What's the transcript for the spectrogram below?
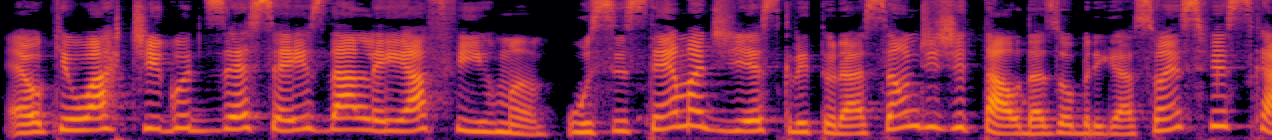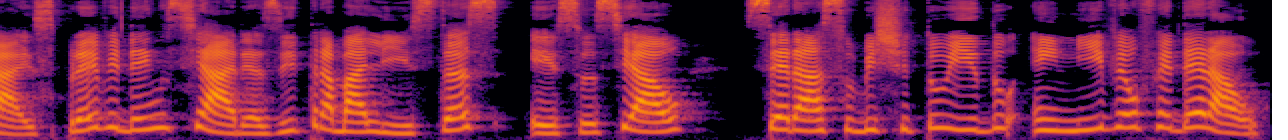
É o que o artigo 16 da lei afirma. O sistema de escrituração digital das obrigações fiscais, previdenciárias e trabalhistas e social será substituído em nível federal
